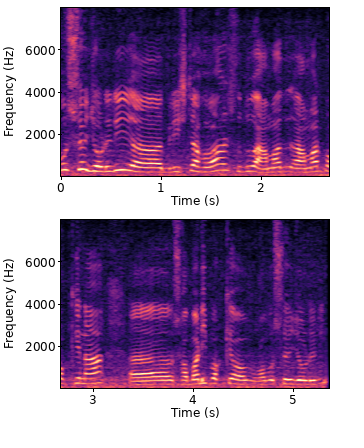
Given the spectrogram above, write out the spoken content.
অবশ্যই জরুরি ব্রিজটা হওয়া শুধু আমার আমার পক্ষে না সবারই পক্ষে অবশ্যই জরুরি।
